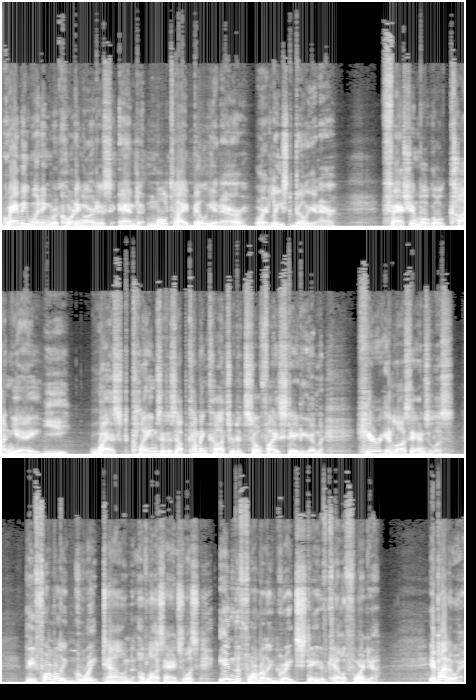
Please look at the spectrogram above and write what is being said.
Grammy winning recording artist and multi billionaire, or at least billionaire, fashion mogul Kanye Ye West claims at his upcoming concert at SoFi Stadium here in Los Angeles, the formerly great town of Los Angeles, in the formerly great state of California. And by the way,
